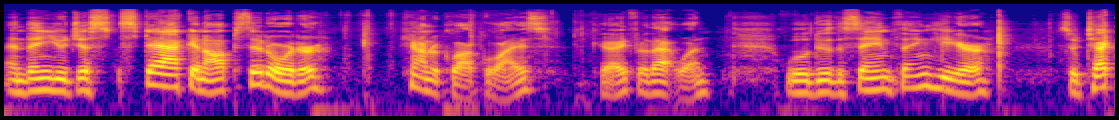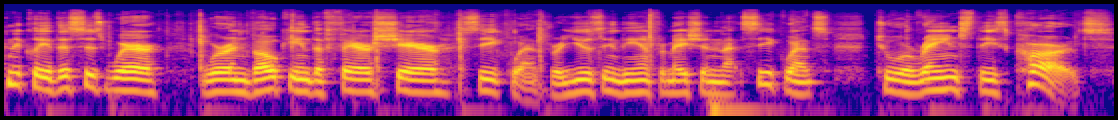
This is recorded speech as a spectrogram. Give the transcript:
And then you just stack in opposite order, counterclockwise, okay, for that one. We'll do the same thing here. So technically this is where we're invoking the fair share sequence. We're using the information in that sequence to arrange these cards.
